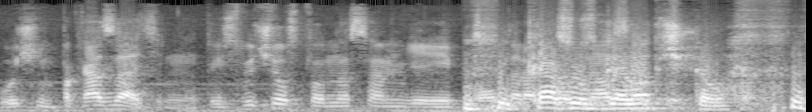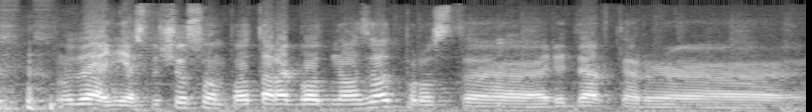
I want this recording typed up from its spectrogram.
очень показательный. То есть случился он на самом деле полтора Казус года назад. Голубчикова. Ну да, нет, случился он полтора года назад, просто редактор э,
